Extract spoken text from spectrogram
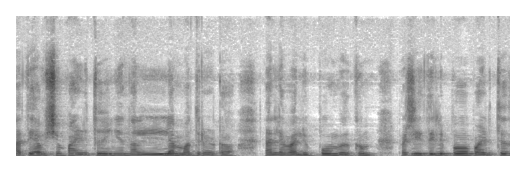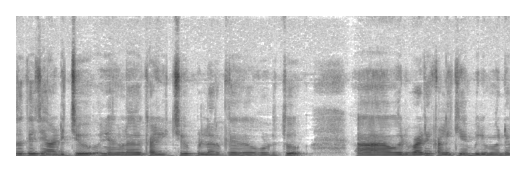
അത്യാവശ്യം പഴുത്തു കഴിഞ്ഞാൽ നല്ല മധുരം കേട്ടോ. നല്ല വലുപ്പവും വെക്കും. പക്ഷേ ഇതിലിപ്പോൾ പഴുത്തതൊക്കെ ചാടിച്ചു ഞങ്ങൾ കഴിച്ചു പിള്ളേർക്കൊക്കെ കൊടുത്തു. ഒരുപാട് കളിക്കാൻ ബിലിമോന്റെ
